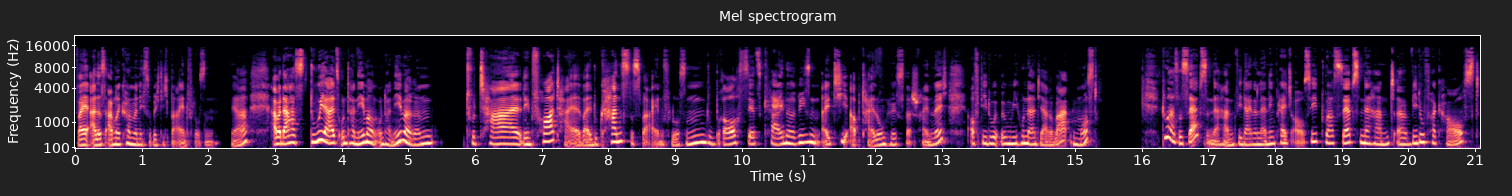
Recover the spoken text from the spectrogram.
weil alles andere können wir nicht so richtig beeinflussen. Ja, aber da hast du ja als Unternehmer und Unternehmerin total den Vorteil, weil du kannst es beeinflussen. Du brauchst jetzt keine riesen IT-Abteilung höchstwahrscheinlich, auf die du irgendwie 100 Jahre warten musst. Du hast es selbst in der Hand, wie deine Landingpage aussieht. Du hast selbst in der Hand, äh, wie du verkaufst.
